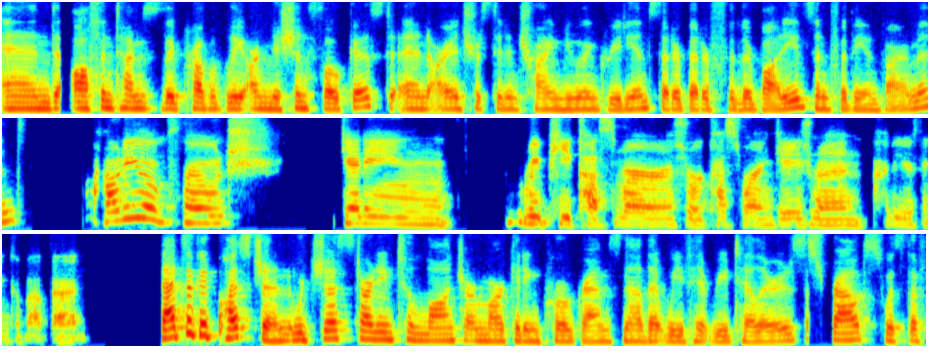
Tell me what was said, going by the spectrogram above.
And oftentimes they probably are mission focused and are interested in trying new ingredients that are better for their bodies and for the environment. How do you approach getting repeat customers or customer engagement? How do you think about that? That's a good question. We're just starting to launch our marketing programs now that we've hit retailers. Sprouts was the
